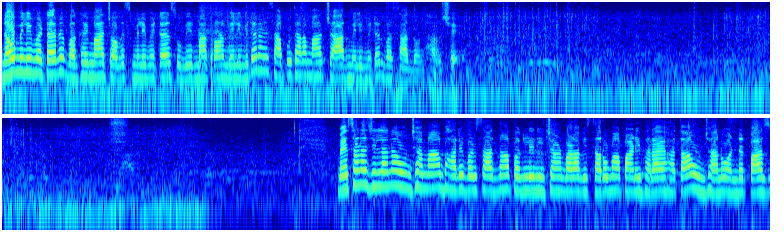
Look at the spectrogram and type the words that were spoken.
નવ મિલીમીટર, વઘઈમાં ચોવીસ મિલીમીટર, સુબીરમાં ત્રણ મિલીમીટર અને સાપુતારામાં ચાર મિલીમીટર વરસાદ નોંધાયો છે. મહેસાણા જિલ્લાના ઊંઝામાં ભારે વરસાદના પગલે નીચાણવાળા વિસ્તારોમાં પાણી ભરાયા હતા. ઊંઝાનો અંડરપાસ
